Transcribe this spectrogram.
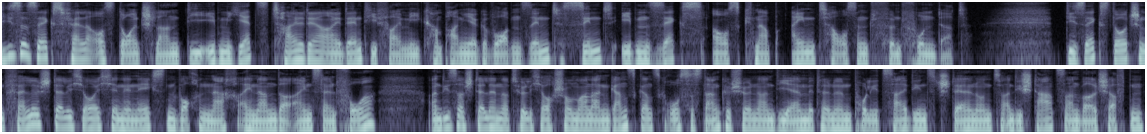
Diese sechs Fälle aus Deutschland, die eben jetzt Teil der Identify Me-Kampagne geworden sind, sind eben sechs aus knapp 1500. Die sechs deutschen Fälle stelle ich euch in den nächsten Wochen nacheinander einzeln vor. An dieser Stelle natürlich auch schon mal ein ganz, ganz großes Dankeschön an die ermittelnden Polizeidienststellen und an die Staatsanwaltschaften.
